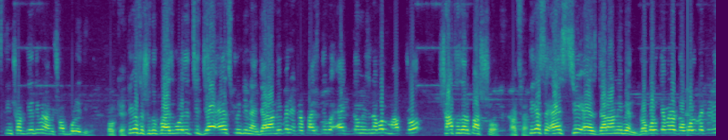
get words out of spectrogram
স্ক্রিনশট দিয়ে দিবেন আমি সব বলে দিব। ওকে ঠিক আছে শুধু প্রাইস বলে দিচ্ছি যে এস টোয়েন্টি নাইন যারা নেবেন এটার প্রাইস দিব একদম রিজনেবল মাত্র সাত হাজার পাঁচশো। আচ্ছা। ঠিক আছে এস থ্রি এস যারা নেবেন double camera double battery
